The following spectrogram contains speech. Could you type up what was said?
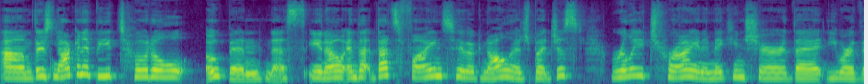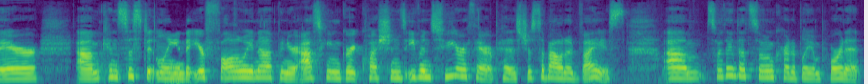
um, there's not going to be total openness, you know, and that that's fine to acknowledge, but just really trying and making sure that you are there um, consistently and that you're following up and you're asking great questions, even to your therapist, just about advice. Um, so I think that's so incredibly important.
